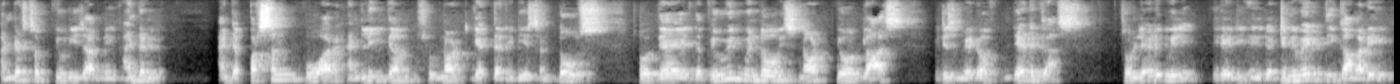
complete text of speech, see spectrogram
hundreds of curies are being handled. And the person who are handling them should not get the radiation dose. So the, the viewing window is not pure glass. It is made of lead glass. So lead will attenuate the gamma ray.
